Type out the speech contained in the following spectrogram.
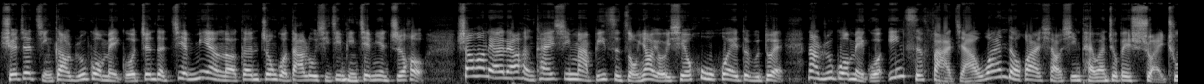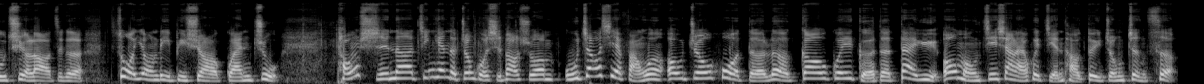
学者警告，如果美国真的见面了，跟中国大陆习近平见面之后，双方聊一聊很开心嘛，彼此总要有一些互惠，对不对？那如果美国因此法夹湾的话，小心台湾就被甩出去了。这个作用力必须要关注。同时呢，今天的《中国时报》说，吴钊燮访问欧洲获得了高规格的待遇，欧盟接下来会检讨对中政策。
